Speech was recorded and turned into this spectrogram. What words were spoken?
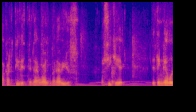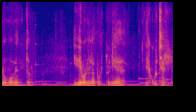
a partir de este Nahual maravilloso. Así que detengamos un momento y démonos la oportunidad de escucharlo.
